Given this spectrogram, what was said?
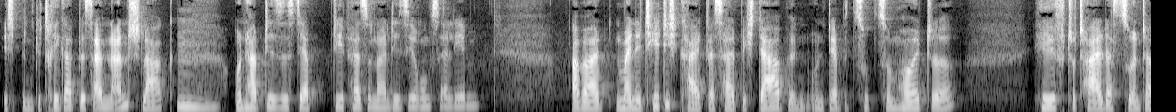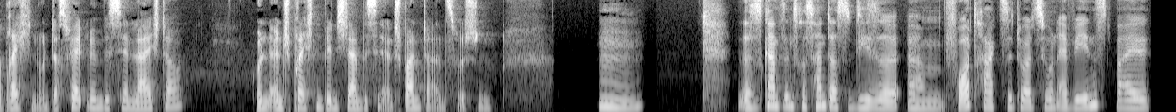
ich bin getriggert bis an den Anschlag Mhm. und habe dieses der Depersonalisierungserleben. Aber meine Tätigkeit, weshalb ich da bin und der Bezug zum Heute hilft total, das zu unterbrechen. Und das fällt mir ein bisschen leichter. Und entsprechend bin ich da ein bisschen entspannter inzwischen. Hm. Das ist ganz interessant, dass du diese ähm, Vortragssituation erwähnst, weil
